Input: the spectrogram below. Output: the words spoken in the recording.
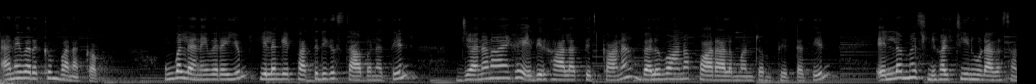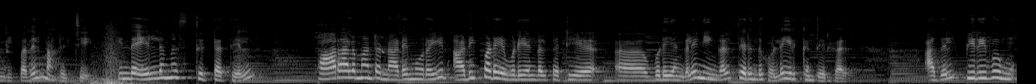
அனைவருக்கும் வணக்கம். உங்கள் அனைவரையும் இலங்கை பத்திரிகை ஸ்தாபனத்தின் ஜனநாயக எதிர்காலத்திற்கான வலுவான பாராளுமன்றம் திட்டத்தின் எல்எம்எஸ் நிகழ்ச்சியினூடாக சந்திப்பதில் மகிழ்ச்சி. இந்த எல்எம்எஸ் திட்டத்தில் பாராளுமன்ற நடைமுறையின் அடிப்படை விடயங்கள் பற்றிய விடயங்களை நீங்கள் தெரிந்து கொள்ள இருக்கின்றீர்கள். அதில் பிரிவு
